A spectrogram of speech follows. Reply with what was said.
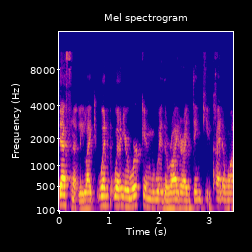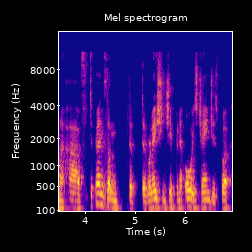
definitely like when when you're working with a writer i think you kind of want to have depends on the, the relationship and it always changes but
